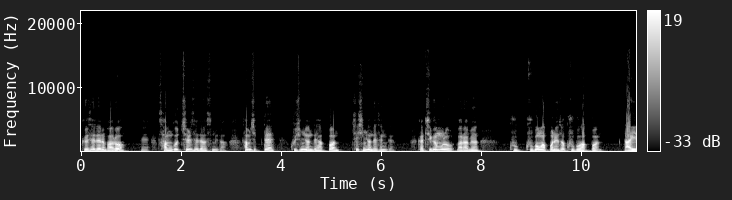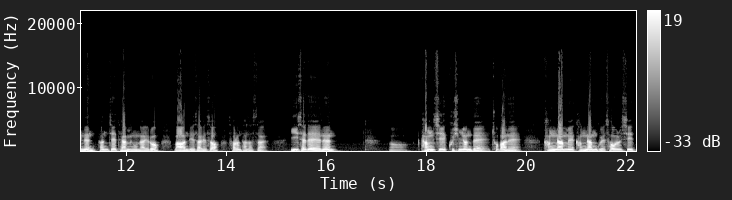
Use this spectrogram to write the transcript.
그 세대는 바로 397 세대였습니다. 30대, 90년대 학번, 70년대생들. 그러니까 지금으로 말하면 9, 90학번에서 99학번. 나이는 현재 대한민국 나이로 44살에서 35살. 이 세대는 어, 당시 90년대 초반에 강남의 강남구의 서울시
